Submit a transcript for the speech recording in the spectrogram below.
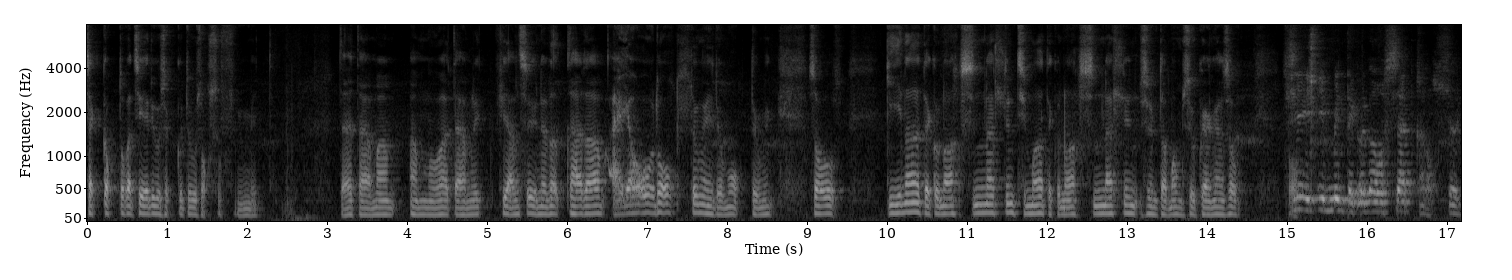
sakkortoqatigalugu sakkutuusorsuffimmiitta таатаамаа аммуа таамлик фиансуунавеққалаам аёолоорлунга илумортумик соо кина такунаарсиннааллун тимаа такунаарсиннааллун сун тамарсукангасо сиис иммин такунерсаат қалорлуун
